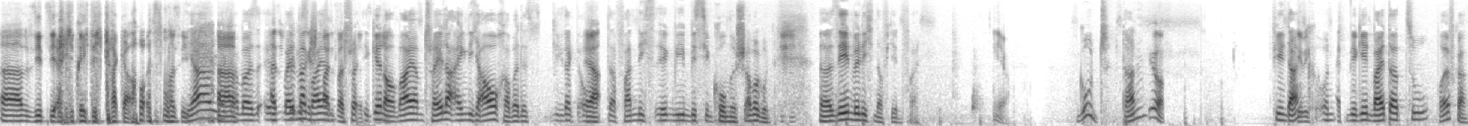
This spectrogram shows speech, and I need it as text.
yeah. äh, sieht sie echt richtig kacke aus, muss ich. Ja, äh, aber äh, also ich bin mal gespannt, ja was genau war ja im Trailer eigentlich auch, aber das, wie gesagt, auch, ja. da fand ich es irgendwie ein bisschen komisch. Aber gut, mhm. äh, sehen will ich ihn auf jeden Fall. Ja. Gut, dann. Ja. Vielen Dank und wir gehen weiter zu Wolfgang.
